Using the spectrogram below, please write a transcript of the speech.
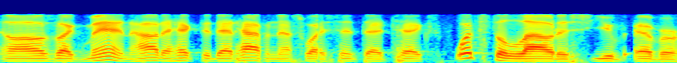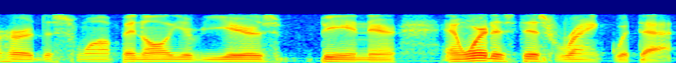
uh, I was like, man, how the heck did that happen? That's why I sent that text. What's the loudest you've ever heard the swamp in all your years being there? And where does this rank with that?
